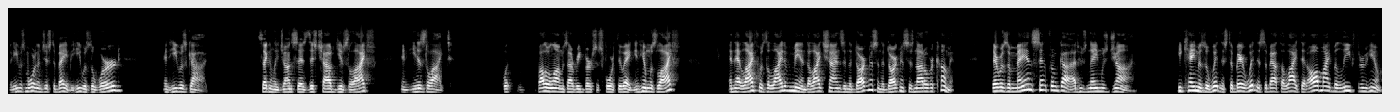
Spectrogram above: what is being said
But he was more than just a baby. He was the Word and he was God. Secondly, John says this child gives life and is light. What, follow along as I read verses 4 through 8. In him was life, and that life was the light of men. The light shines in the darkness, and the darkness is not overcome it. There was a man sent from God whose name was John. He came as a witness to bear witness about the light that all might believe through him.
